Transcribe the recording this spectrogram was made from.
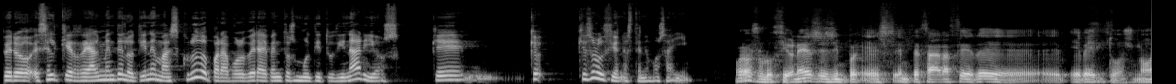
pero es el que realmente lo tiene más crudo para volver a eventos multitudinarios. qué soluciones tenemos allí? Bueno, soluciones es, empezar a hacer eh, eventos, ¿no?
